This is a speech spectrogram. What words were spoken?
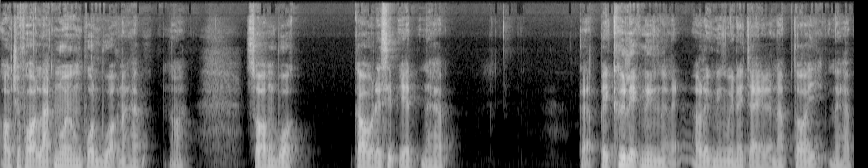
เอาเฉพาะลักหน่วยของผลบวกนะครับเนาะสองบวกเก้าได้สิบเอ็ดนะครับก็ไปคือเลขหนึ่งนั่นแหละเอาเลขหนึ่งไว้ในใจก็นับต่ออีกนะครับ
